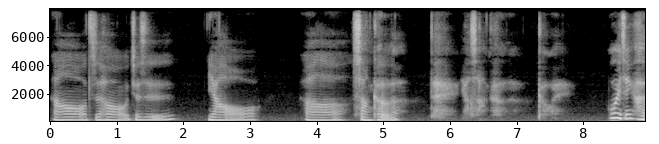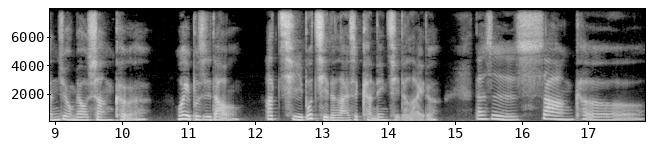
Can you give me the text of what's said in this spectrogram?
然后之后就是要呃上课了，对，要上课。我已经很久没有上课了，我也不知道啊，起不起得来是肯定起得来的，但是上课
